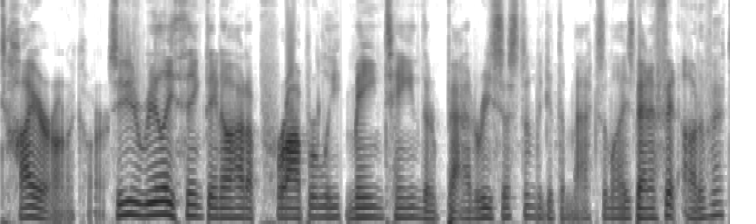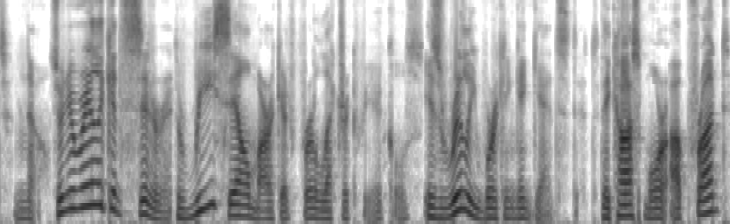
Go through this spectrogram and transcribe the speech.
tire on a car. So, do you really think they know how to properly maintain their battery system to get the maximized benefit out of it? No. So, when you really consider it, the resale market for electric vehicles is really working against it. They cost more upfront,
